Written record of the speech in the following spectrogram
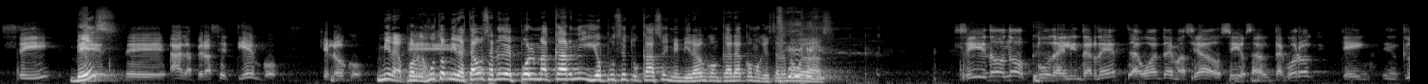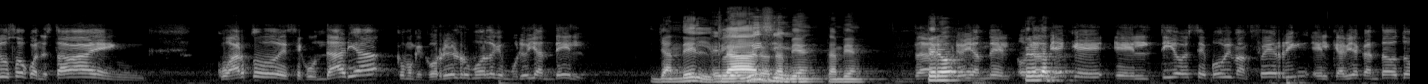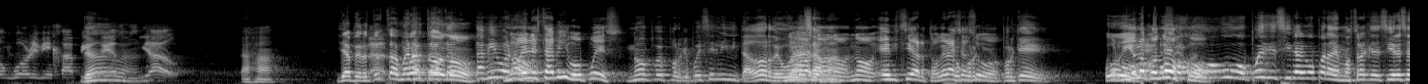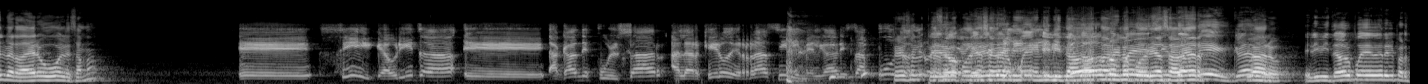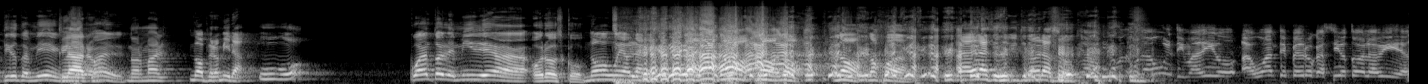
sí. ¿Ves? Este, ala, pero hace tiempo. Qué loco. Mira, porque Eh, justo, mira, estábamos hablando de Paul McCartney y yo puse tu caso y me miraron con cara como que están dando huevadas. Sí, no, no, puta, el internet aguanta demasiado, sí, o sea, te acuerdo que in- incluso cuando estaba en cuarto de secundaria, como que corrió el rumor de que murió Yandel. Yandel, El de claro, también, también. Claro, Pero- murió Yandel. O pero la- también que el tío este Bobby McFerrin, el que había cantado Don't Worry Be Happy, Ya, se había suicidado. Ajá. Ya, pero tú estás muerto o ¿estás- no? ¿Estás vivo o no, no? él está vivo, pues. No, pues porque puede ser el imitador de Hugo No, no, no, no, es cierto, gracias, ¿Por, Hugo. ¿Por qué? Porque yo lo conozco. Hugo, Hugo, ¿puedes decir algo para demostrar que si eres el verdadero Hugo Lezama? Eh, sí, que ahorita eh, acaban de expulsar al arquero de Racing y Melgar está a punto Pero eso- pero lo podría saber el- puede- el imitador también lo podría saber. también, claro. Claro. El imitador puede ver el partido también. Claro, normal. normal. No, pero mira, Hugo, ¿Cuánto le mide a Orozco? no voy a hablar. No, no, no, no, no jodas. Gracias, un abrazo. Una, una última, digo, aguante Pedro Castillo toda la vida.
